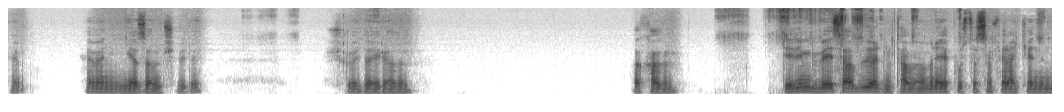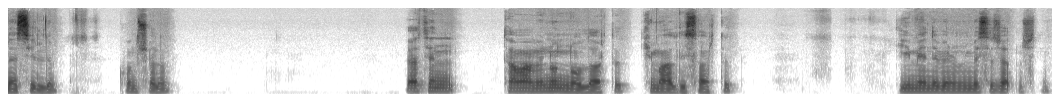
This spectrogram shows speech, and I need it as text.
Hem- Hemen yazalım şöyle. Şurayı da ayıralım. Bakalım. Dediğim gibi hesabı verdim tamamen. E-postasını falan kendimden sildim. Konuşalım. Zaten tamamen onun oldu artık. Kim aldıysa artık. Giymeyen de ben onun mesaj atmıştım.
